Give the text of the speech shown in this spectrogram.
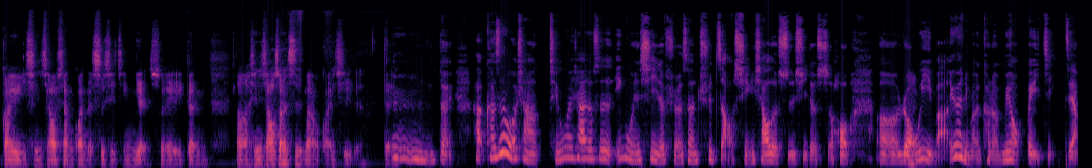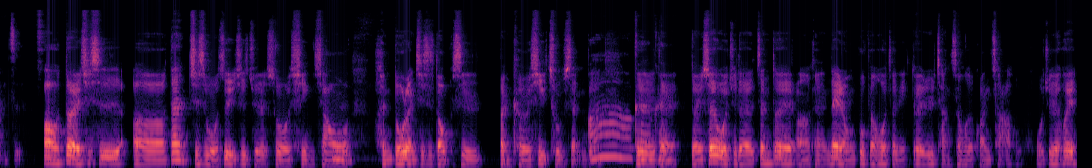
关于行销相关的实习经验，所以跟呃行销算是蛮有关系的。对，嗯嗯嗯，对。好，可是我想请问一下，就是英文系的学生去找行销的实习的时候，呃，容易吗？因为你们可能没有背景这样子。哦，对，其实呃，但其实我自己是觉得说，行销嗯很多人其实都不是本科系出身的。哦对对对对，所以我觉得针对呃可能内容部分或者你对日常生活的观察，我觉得会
